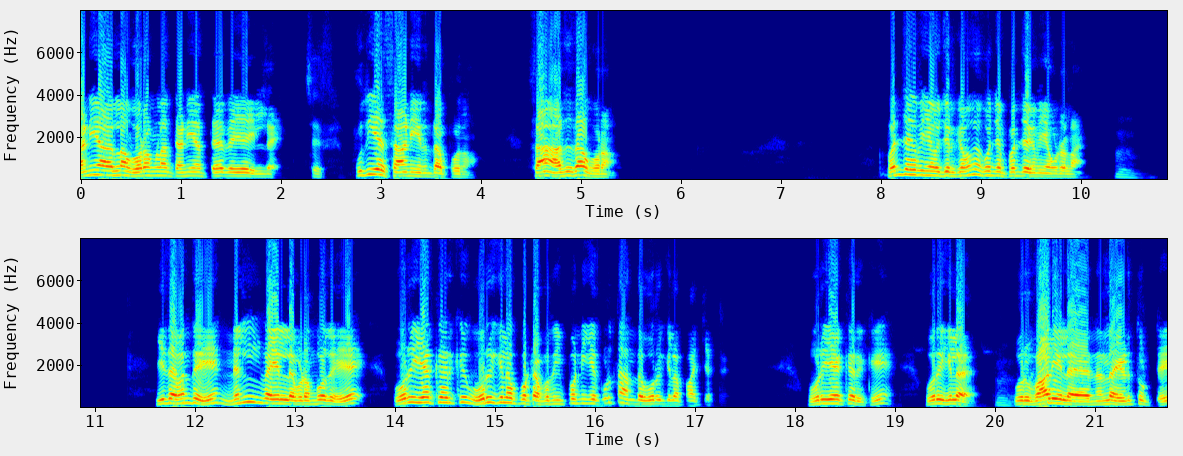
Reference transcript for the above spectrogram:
தனியா எல்லாம் உரம்லாம் தனியா தேவையே இல்லை. புதிய சாணி இருந்தா போதும். சா அதுதான் உரம். பஞ்சகவியம் வச்சிருக்கவங்க கொஞ்சம் பஞ்சகவியம் விடலாம். இதை வந்து நெல் வயல்ல விடும்போது ஒரு ஏக்கருக்கு ஒரு கிலோ போட்டா போதும். இப்போ நீங்க கொடுத்த அந்த ஒரு கிலோ பாக்கெட் ஒரு ஏக்கருக்கு ஒரு கிலோ. ஒரு வாளியில நல்லா எடுத்து விட்டு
